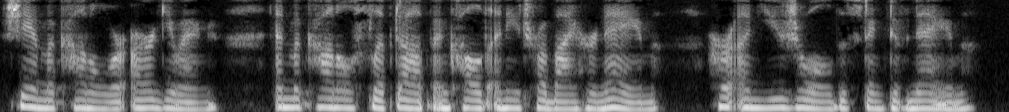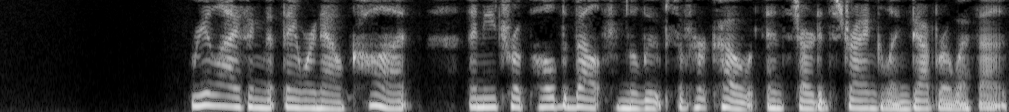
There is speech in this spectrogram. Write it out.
She and McConnell were arguing, and McConnell slipped up and called Anitra by her name, her unusual, distinctive name. Realizing that they were now caught, Anitra pulled the belt from the loops of her coat and started strangling Deborah with it.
